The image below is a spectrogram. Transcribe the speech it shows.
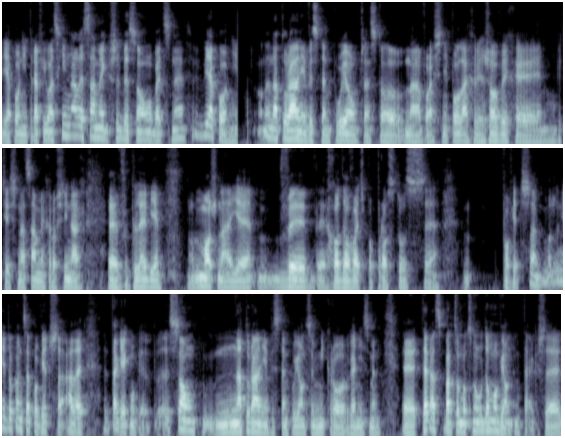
Japonii trafiła z Chin, ale same grzyby są obecne w Japonii. One naturalnie występują często na właśnie polach ryżowych, e, gdzieś na samych roślinach e, w glebie. Można je wyhodować po prostu z e, powietrza, może nie do końca powietrza, ale tak jak mówię, są naturalnie występującym mikroorganizmem. Teraz bardzo mocno udomowionym, także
